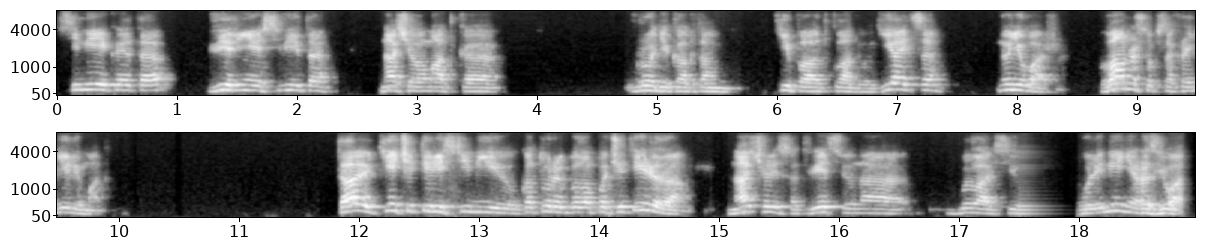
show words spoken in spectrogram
семейка это, вернее, свита. Начала матка вроде как там типа откладывать яйца, но не важно. Главное, чтобы сохранили матку. Та, те четыре семьи, у которых было по четыре рамки, начали, соответственно, была сила более-менее развиваться.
